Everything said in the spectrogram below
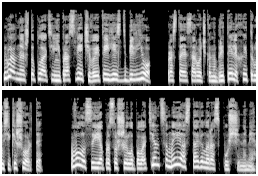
Главное, что платье не просвечивает и есть белье, простая сорочка на бретелях и трусики-шорты. Волосы я просушила полотенцем и оставила распущенными.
